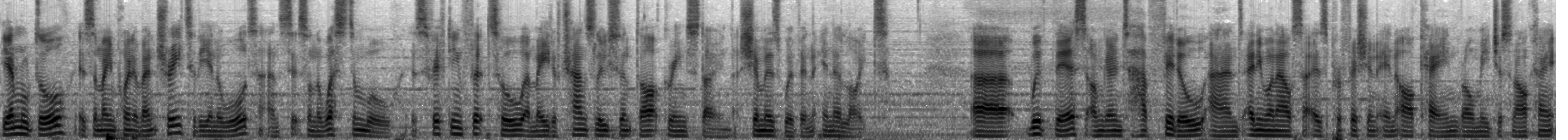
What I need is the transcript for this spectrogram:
The emerald door is the main point of entry to the inner ward and sits on the western wall. It's 15 foot tall and made of translucent dark green stone that shimmers with an inner light. Uh, with this, I'm going to have Fiddle and anyone else that is proficient in arcane roll me just an arcane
